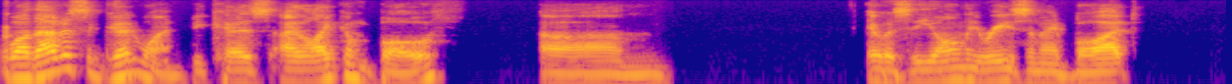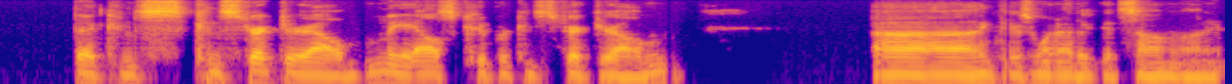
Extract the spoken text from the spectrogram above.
well, that is a good one because I like them both. Um, it was the only reason I bought the Constrictor album, the Alice Cooper Constrictor album, uh, I think there's one other good song on it.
